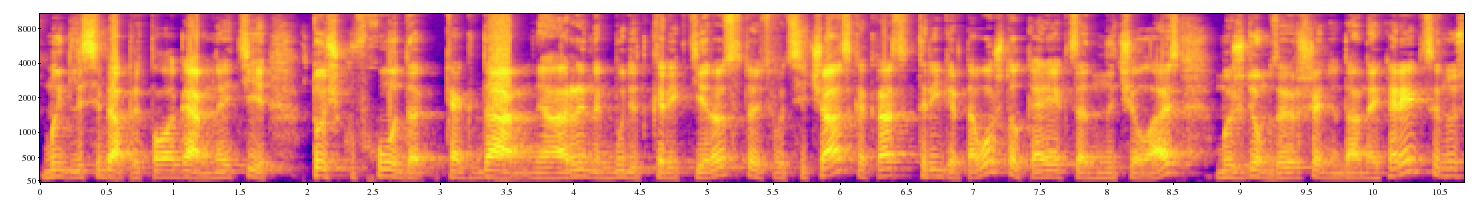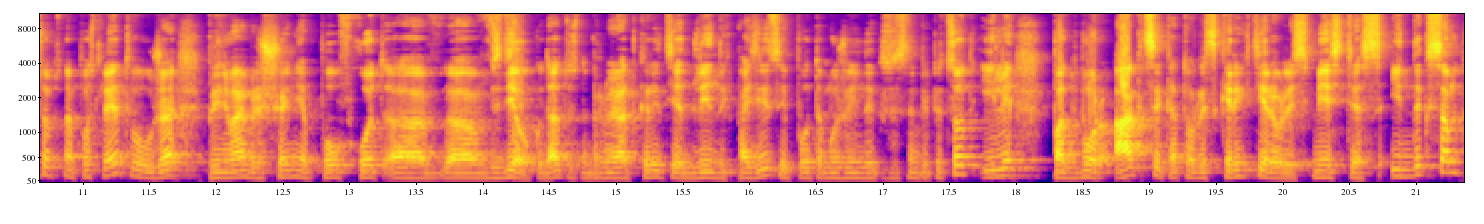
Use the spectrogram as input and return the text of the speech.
мы для себя предполагаем найти точку входа, когда э, рынок будет корректироваться. То есть вот сейчас как раз триггер того, что коррекция началась. Мы ждем завершения данной коррекции. Ну и собственно после этого уже принимаем решение по вход э, в сделку. Да? То есть например открытие длинных позиций по тому же индексу S&P 500 или подбор акций, которые скорректировались вместе с индексом.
